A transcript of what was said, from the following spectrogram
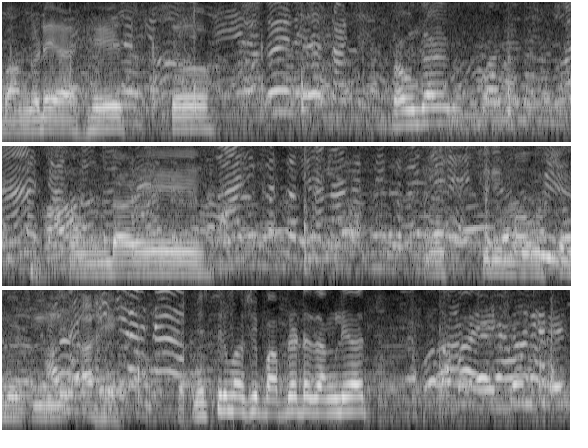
बांगडे आहेत. सोंडाळे मिस्त्री मावशी भेटलेली आहे मिस्त्री मावशी पापलेटं चांगली आहेत? एकदम फ्रेश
